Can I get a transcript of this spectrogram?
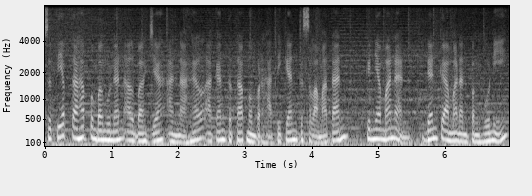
Setiap tahap pembangunan Al-Bahjah An-Nahel akan tetap memperhatikan keselamatan, kenyamanan, dan keamanan penghuni,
